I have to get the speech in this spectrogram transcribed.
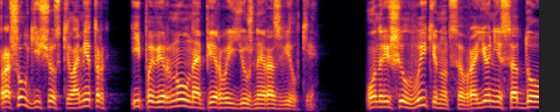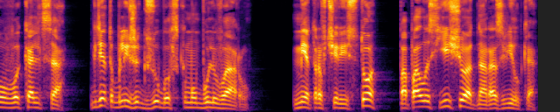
Прошел еще с километр и повернул на первой южной развилке. Он решил выкинуться в районе Садового кольца — где-то ближе к Зубовскому бульвару. Метров через сто попалась еще одна развилка.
